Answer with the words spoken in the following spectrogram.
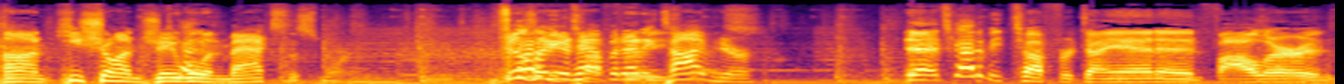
on Keyshawn, J. Will, and Max this morning. Feels like it could happen any time here. Yeah, it's got to be tough for Dianna and Fowler, and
